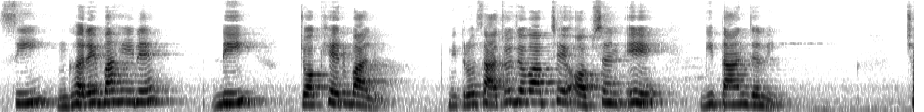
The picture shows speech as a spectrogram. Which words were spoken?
C. Ghare Baire. D. ચોખેર બાલી મિત્રો, સાચો જવાબ છે ઓપ્શન એ, ગીતાંજલિ. છ,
